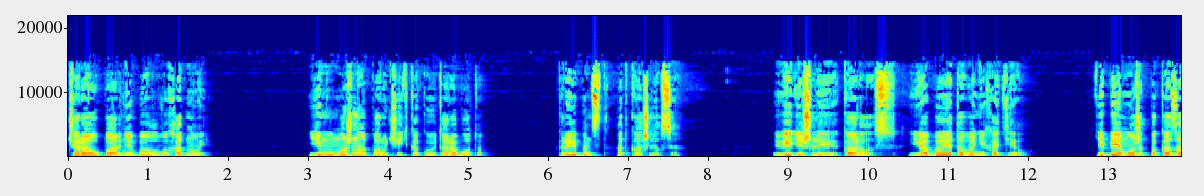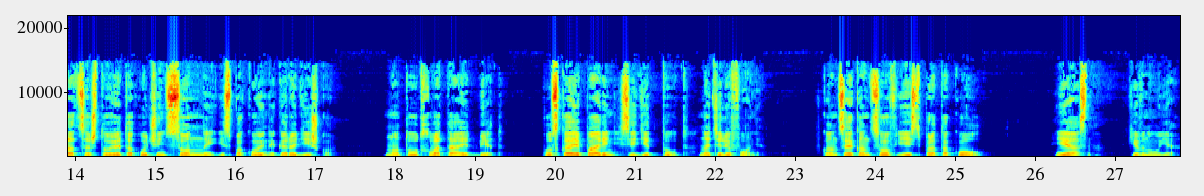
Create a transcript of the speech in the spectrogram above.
Вчера у парня был выходной». «Ему можно поручить какую-то работу?» Крейбенст откашлялся. «Видишь ли, Карлос, я бы этого не хотел. Тебе может показаться, что это очень сонный и спокойный городишко. Но тут хватает бед. Пускай парень сидит тут, на телефоне. В конце концов, есть протокол. Ясно, кивнул я.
